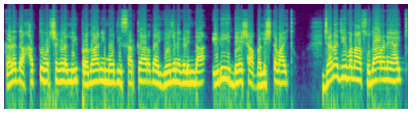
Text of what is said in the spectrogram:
ಕಳೆದ ಹತ್ತು ವರ್ಷಗಳಲ್ಲಿ ಪ್ರಧಾನಿ ಮೋದಿ ಸರ್ಕಾರದ ಯೋಜನೆಗಳಿಂದ ಇಡೀ ದೇಶ ಬಲಿಷ್ಠವಾಯಿತು. ಜನಜೀವನ ಸುಧಾರಣೆ ಆಯಿತು.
